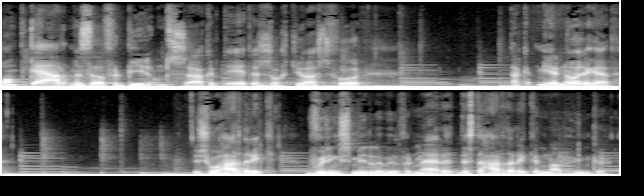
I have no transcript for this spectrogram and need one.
Want keihard mezelf verbieden om suiker te eten zorgt juist voor dat ik het meer nodig heb. Dus hoe harder ik voedingsmiddelen wil vermijden, des te harder ik er naar hunker.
